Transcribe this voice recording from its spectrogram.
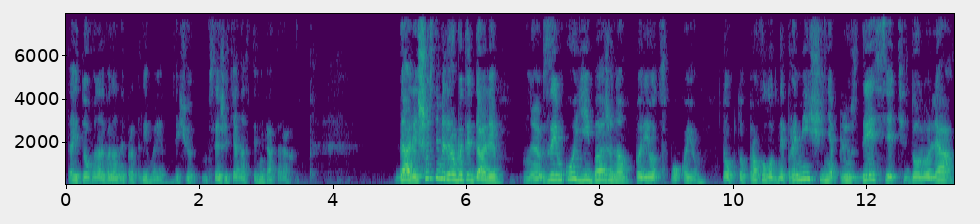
Та й довго вона- не протримає, якщо все життя на стимуляторах. Далі, що з ними робити далі? Е, Взимку їй бажано період спокою. Тобто прохолодне приміщення, плюс 10 до нуля,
